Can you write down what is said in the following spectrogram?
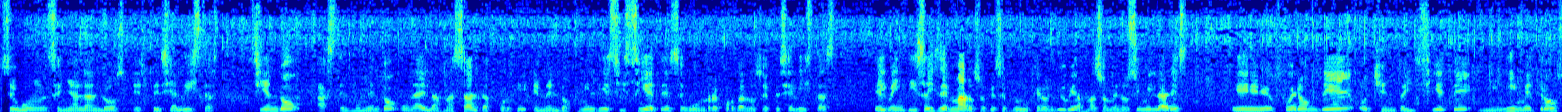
según señalan los especialistas, siendo hasta el momento una de las más altas, porque en el 2017, según reportan los especialistas, el 26 de marzo, que se produjeron lluvias más o menos similares, eh, fueron de 87 milímetros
